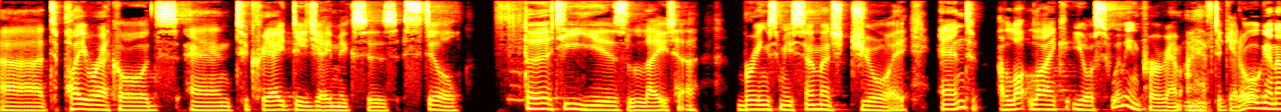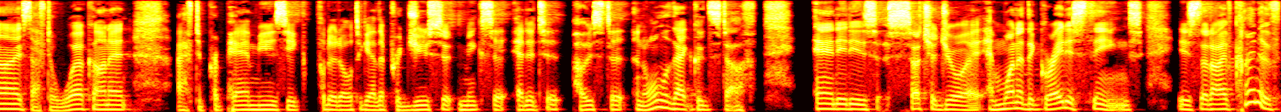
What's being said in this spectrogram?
uh, to play records and to create DJ mixes still 30 years later brings me so much joy. And a lot like your swimming program, I have to get organized, I have to work on it, I have to prepare music, put it all together, produce it, mix it, edit it, post it, and all of that good stuff. And it is such a joy. And one of the greatest things is that I've kind of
